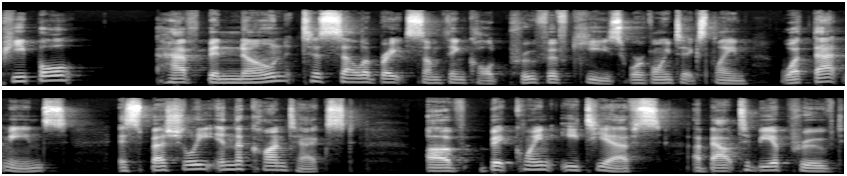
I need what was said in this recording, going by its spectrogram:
people have been known to celebrate something called proof of keys. We're going to explain what that means, especially in the context of Bitcoin ETFs about to be approved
